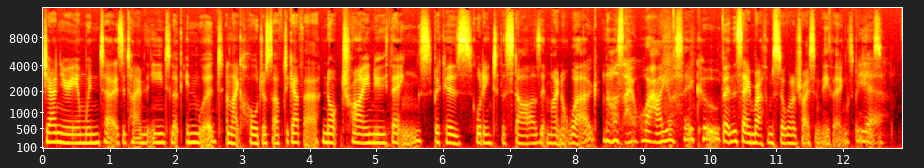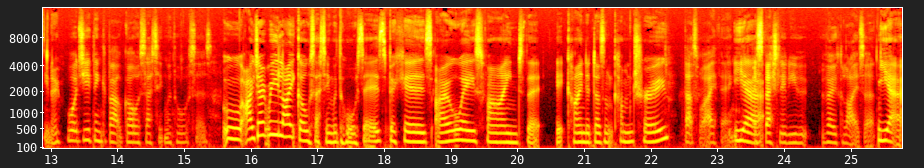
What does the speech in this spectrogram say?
January and winter is a time that you need to look inward and like hold yourself together, not try new things because according to the stars, it might not work. And I was like, wow, you're so cool. But in the same breath, I'm still going to try some new things because. Yeah. You know, What do you think about goal setting with horses? Oh, I don't really like goal setting with the horses because I always find that it kind of doesn't come true. That's what I think. Yeah. Especially if you vocalize it. Yeah,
